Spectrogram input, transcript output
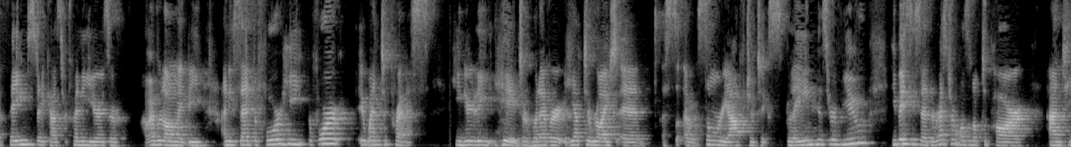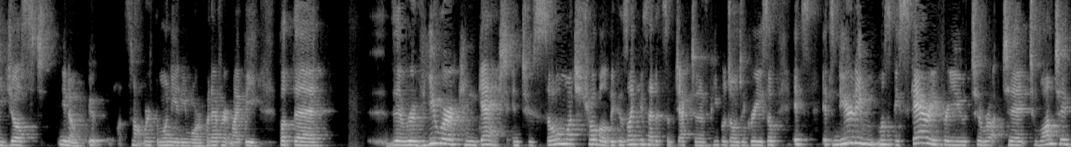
a famed steakhouse for 20 years or however long it might be. And he said before he before it went to press, he nearly hid or whatever. He had to write a, a, a summary after to explain his review. He basically said the restaurant wasn't up to par, and he just you know it, it's not worth the money anymore, whatever it might be. But the the reviewer can get into so much trouble because like you said it's subjective if people don't agree. So it's it's nearly must be scary for you to to to want to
